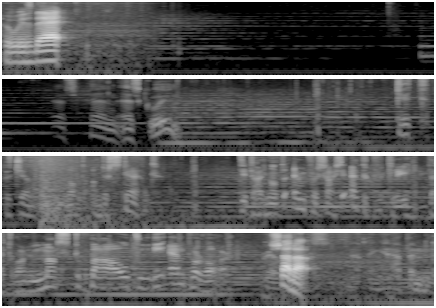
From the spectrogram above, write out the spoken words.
Who is that? Go in. Did the gentleman not understand? Did I not emphasize adequately that one must bow to the Emperor? Shut up. Nothing happened.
